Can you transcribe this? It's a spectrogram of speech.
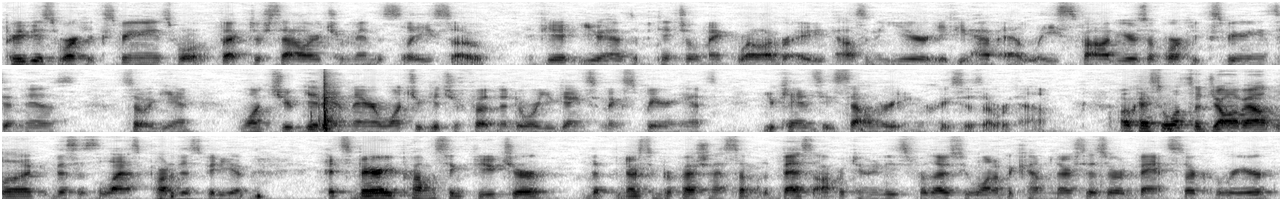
previous work experience will affect your salary tremendously. So, if you, you have the potential to make well over 80000 a year if you have at least five years of work experience in this. So, again, once you get in there, once you get your foot in the door, you gain some experience, you can see salary increases over time. Okay, so what's the job outlook? This is the last part of this video. It's very promising future. The nursing profession has some of the best opportunities for those who want to become nurses or advance their career.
